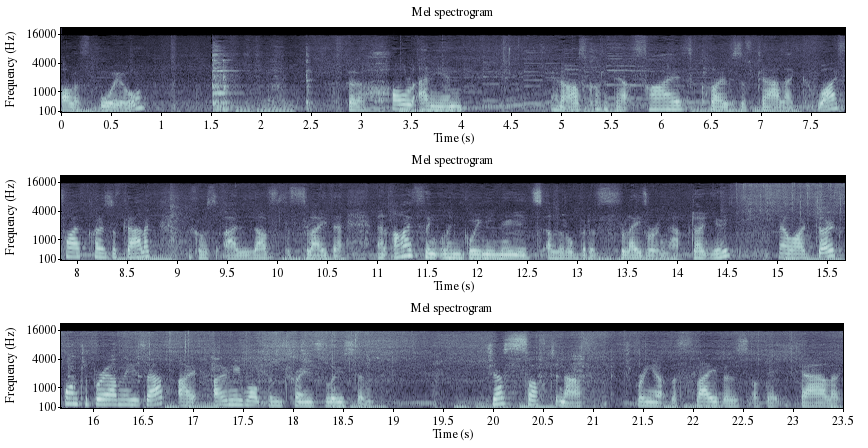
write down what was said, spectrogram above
olive oil. I've got a whole onion, and I've got about five cloves of garlic. Why five cloves of garlic? Because I love the flavour and I think linguine needs a little bit of flavouring up, don't you? Now I don't want to brown these up, I only want them translucent. Just soft enough to bring out the flavours of that garlic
